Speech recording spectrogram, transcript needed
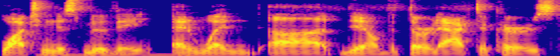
watching this movie, and when uh, you know the third act occurs.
